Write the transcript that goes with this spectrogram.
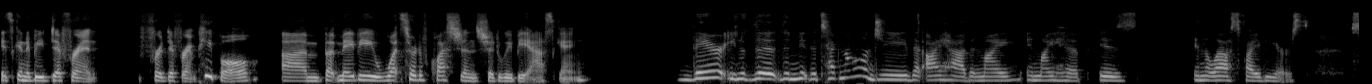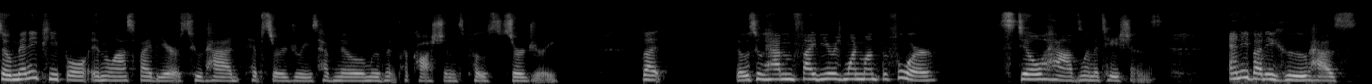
it's going to be different for different people, um, but maybe what sort of questions should we be asking? There, you know, the the the technology that I have in my in my hip is in the last five years. So many people in the last five years who've had hip surgeries have no movement precautions post surgery. But those who had them five years, one month before, still have limitations. Anybody who has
